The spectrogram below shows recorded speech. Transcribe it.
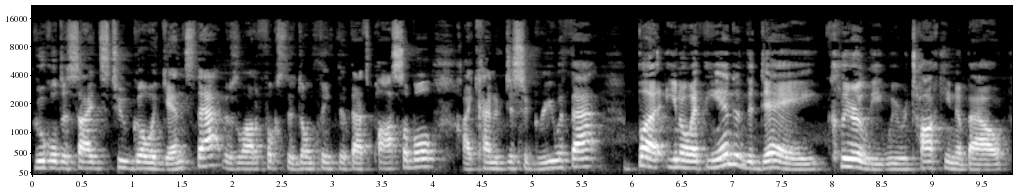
Google decides to go against that. There's a lot of folks that don't think that that's possible. I kind of disagree with that. But, you know, at the end of the day, clearly we were talking about,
